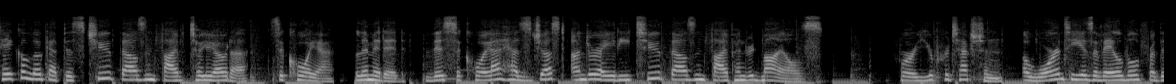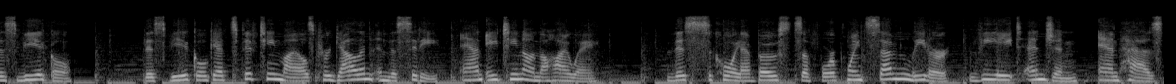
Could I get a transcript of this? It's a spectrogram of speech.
Take a look at this 2005 Toyota Sequoia Limited. This Sequoia has just under 82,500 miles. For your protection, a warranty is available for this vehicle. This vehicle gets 15 miles per gallon in the city, and 18 on the highway. This Sequoia boasts a 4.7-liter V8 engine, and has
